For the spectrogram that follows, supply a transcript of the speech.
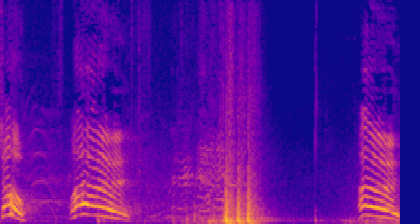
Zo! Hey! Hey!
